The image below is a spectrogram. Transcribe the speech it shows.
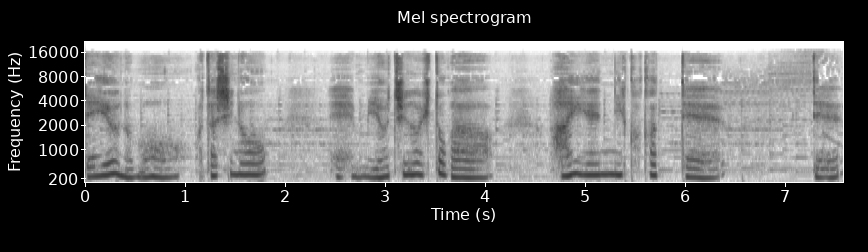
っていうのも、私の、えー、身内の人が肺炎にかかって、で、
